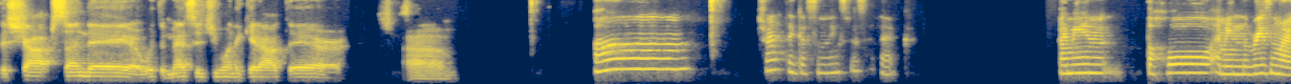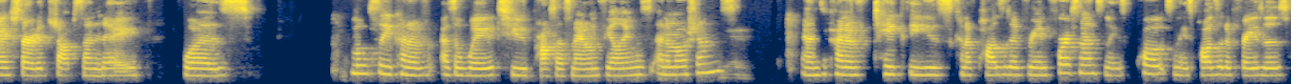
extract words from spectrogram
the shop Sundae or with the message you want to get out there? Or, um, um, trying to think of something specific. I mean, the whole, I mean, the reason why I started Shop Sundae was mostly kind of as a way to process my own feelings and emotions mm. and to kind of take these kind of positive reinforcements and these quotes and these positive phrases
